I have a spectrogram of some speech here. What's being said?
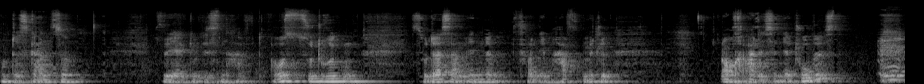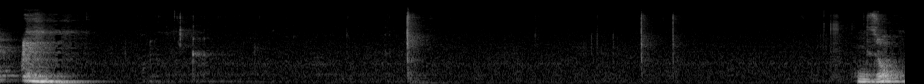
und das Ganze sehr gewissenhaft auszudrücken, sodass am Ende von dem Haftmittel auch alles in der Tube ist. So.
